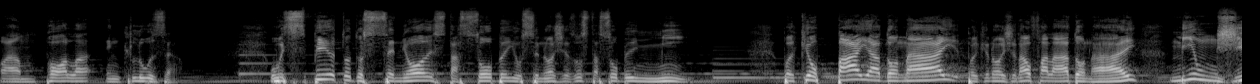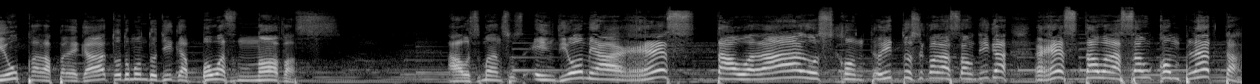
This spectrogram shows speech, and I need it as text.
a ampola inclusa. O Espírito do Senhor está sobre, o Senhor Jesus está sobre mim. Porque o Pai Adonai, porque no original fala Adonai, me ungiu para pregar, todo mundo diga boas novas aos mansos, enviou-me a restaurar restaurar os contritos de coração. Diga restauração completa.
